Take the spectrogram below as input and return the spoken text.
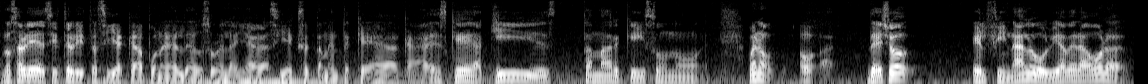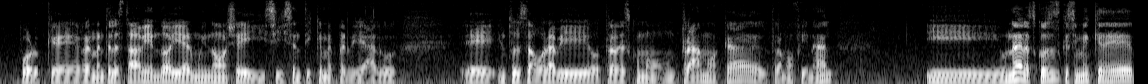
no sabría decirte ahorita si acá poner el dedo sobre la llaga, así exactamente que acá. Es que aquí esta madre que hizo no. Bueno, de hecho, el final lo volví a ver ahora porque realmente lo estaba viendo ayer muy noche y sí sentí que me perdí algo. Eh, entonces ahora vi otra vez como un tramo acá, el tramo final. Y una de las cosas que sí me quedé,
